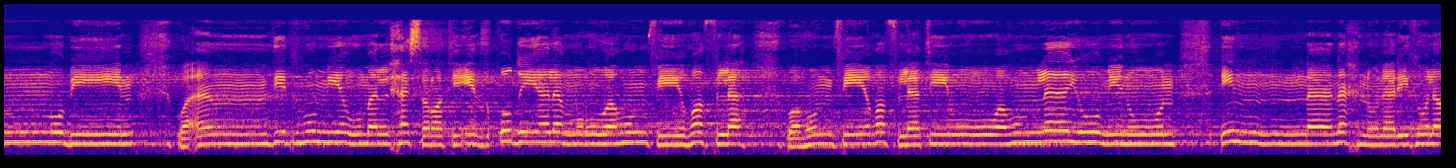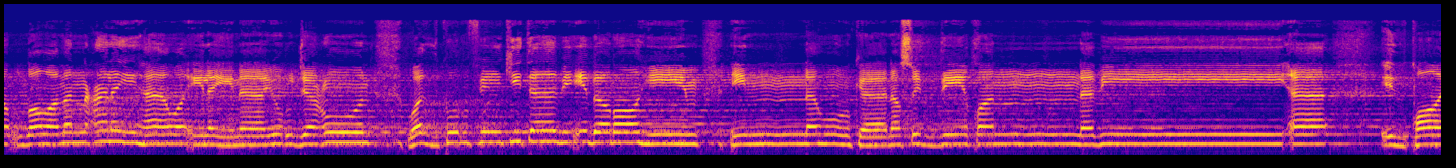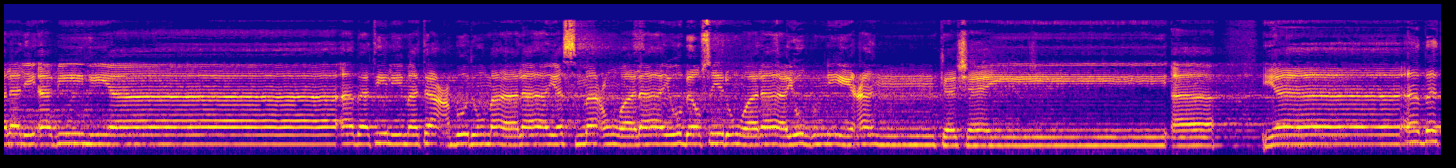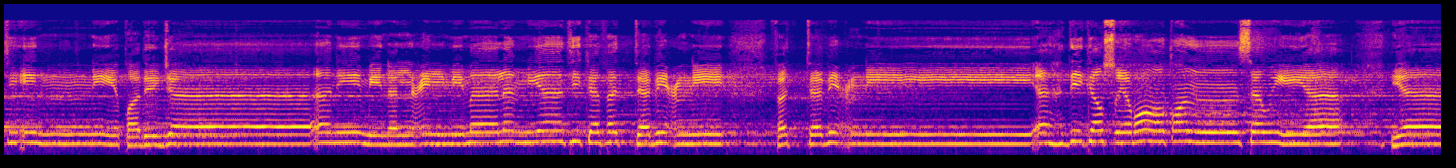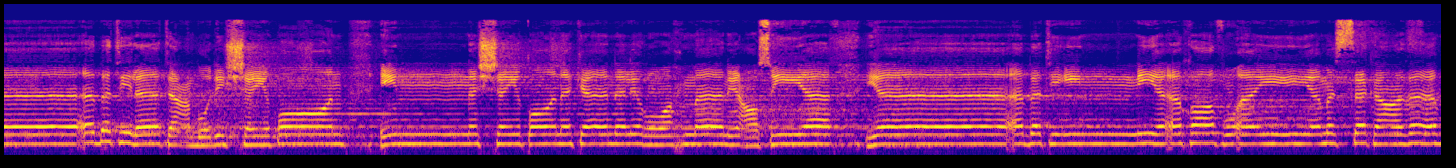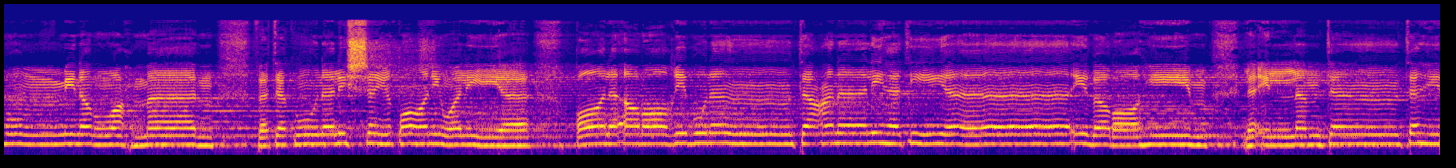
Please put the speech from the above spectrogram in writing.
مبين وأنذرهم يوم الحسرة إذ قضي الأمر وهم في غفلة وهم في غفلة وهم لا يؤمنون. إنا نحن نرث الأرض ومن عليها وإلينا يرجعون. واذكر في الكتاب إبراهيم إنه كان صديقا نبيا إذ قال لأبيه يا أبت لم تعبد ما لا يسمع ولا يبصر ولا يغني عنك شيئا. يا أبت إني قد جاءني من العلم ما لم ياتك فاتبعني فاتبعني أهدك صراطا سويا. يا أبت لا تعبد الشيطان إن الشيطان كان للرحمن عصيا. يا أبت إني أخاف أن يمسك عذاب من الرحمن فتكون للشيطان وليا. قال أراغب أنت عن آلهتي يا إبراهيم؟ لئن لم تنته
